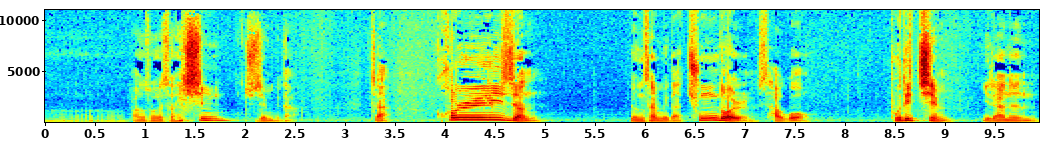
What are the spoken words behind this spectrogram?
어, 방송에서 핵심 주제입니다. 자, 콜리전 명사입니다. 충돌, 사고, 부딪힘, 이라는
